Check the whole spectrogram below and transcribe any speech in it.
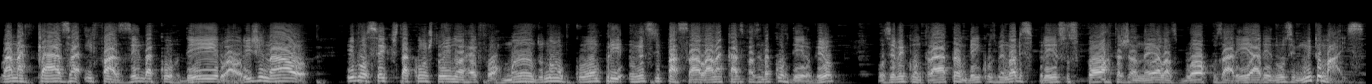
lá na Casa e Fazenda Cordeiro, a original. E você que está construindo ou reformando, não compre antes de passar lá na Casa e Fazenda Cordeiro, viu? Você vai encontrar também com os menores preços, portas, janelas, blocos, areia, arenuso e muito mais.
